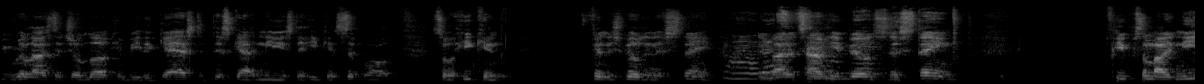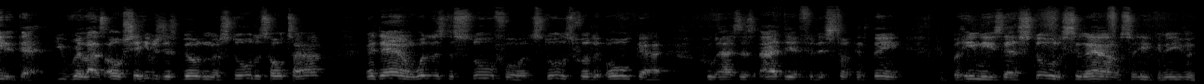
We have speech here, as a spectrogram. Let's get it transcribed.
you realize that your love can be the gas that this guy needs that he can sip off, so he can finish building this thing. Wow, And by the time so he builds nice. this thing, people somebody needed that. You realize, oh shit, he was just building a stool this whole time. And then what is the stool for? The stool is for the old guy who has this idea for this fucking thing. But he needs that stool to sit down so he can even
